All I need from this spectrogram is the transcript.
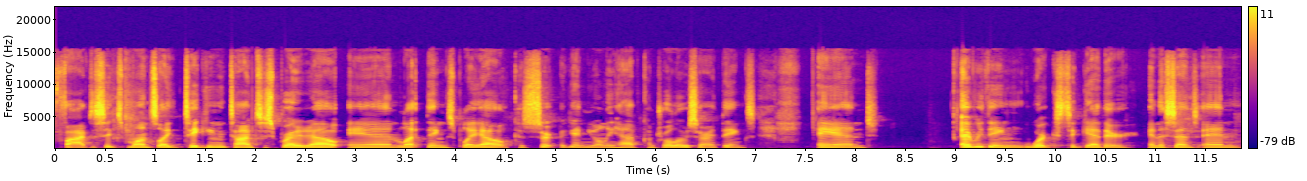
five to six months like taking time to spread it out and let things play out because again you only have control over certain things and everything works together in a sense and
